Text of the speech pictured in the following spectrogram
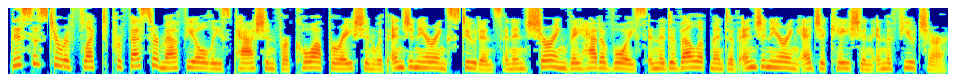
This is to reflect Professor Maffioli's passion for cooperation with engineering students and ensuring they had a voice in the development of engineering education in the future.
